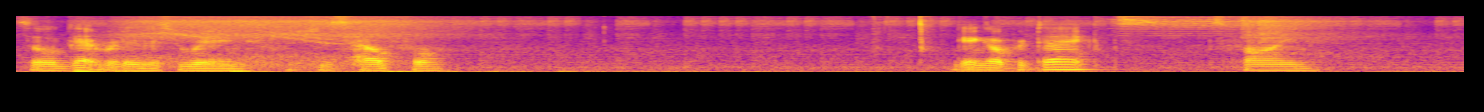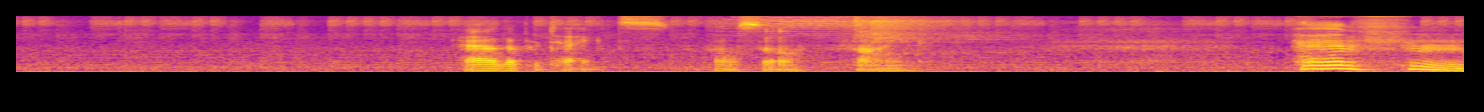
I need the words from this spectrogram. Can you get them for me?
So we'll get rid of this rain, which is helpful. Gengar protects, it's fine. Kyogre protects, also fine. Um, hmm.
